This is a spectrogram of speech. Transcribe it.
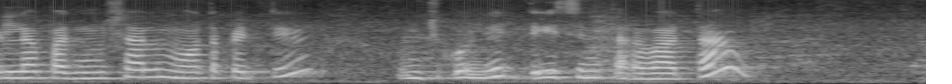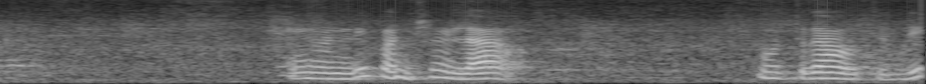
ఇలా పది నిమిషాలు మూత పెట్టి ఉంచుకొని తీసిన తర్వాత ఇవ్వండి కొంచెం ఇలా స్మూత్గా అవుతుంది.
